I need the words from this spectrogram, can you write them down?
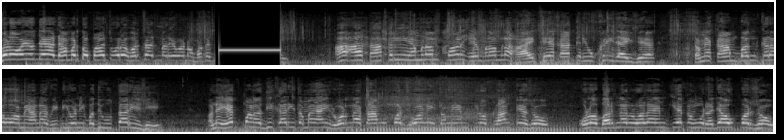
થોડો હોય છે આ ડામર તો પાંચ વર્ષ વરસાદમાં રહેવાનો મગજ. આ આ કાકરી એમણમ પણ એમણમ ના હાથે કાકરી ઉખડી જાય છે. તમે કામ બંધ કરાવો અમે આના વિડીયોની બધી ઉતારી છીએ અને એક પણ અધિકારી તમે અહીં રોડના કામ ઉપર છો નહીં. તમે એમ કહો પ્લાન્ટે છો. ઓલો બર્નર વાળા એમ કહે કે હું રજા ઉપર છું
